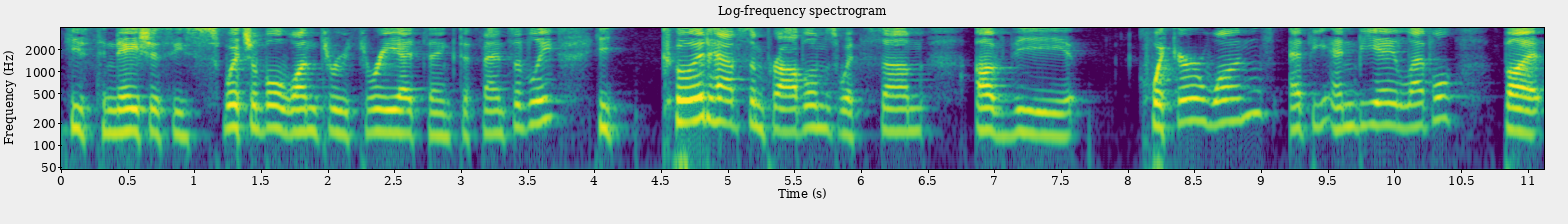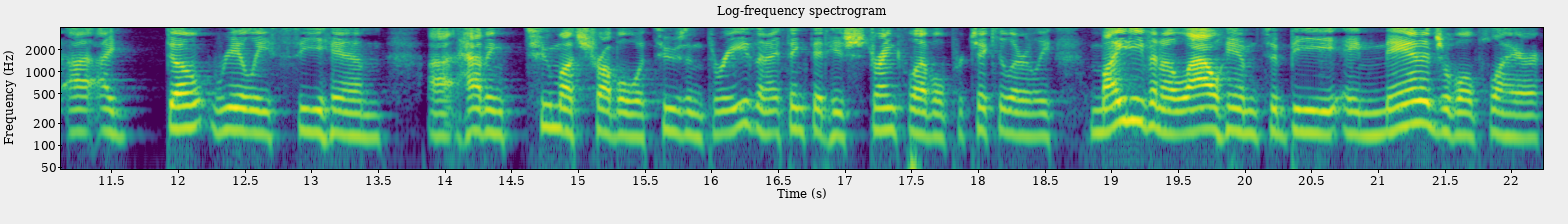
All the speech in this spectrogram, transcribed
He's tenacious. He's switchable one through three, I think, defensively. He could have some problems with some of the quicker ones at the NBA level, but I, I don't really see him uh, having too much trouble with twos and threes. And I think that his strength level, particularly, might even allow him to be a manageable player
